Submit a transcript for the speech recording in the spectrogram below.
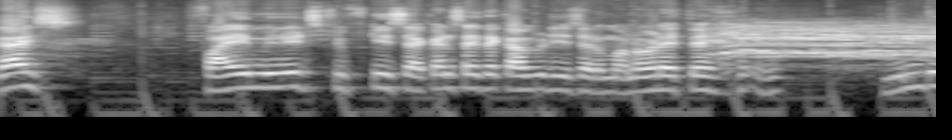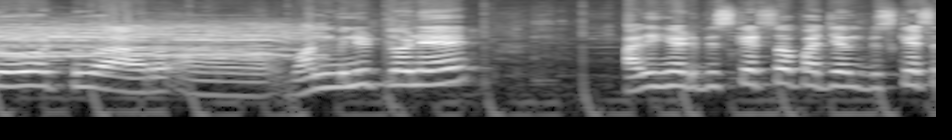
guys five minutes fifty seconds అయితే కంప్లీట్ చేశాడు మనోడైతే. ముందు టూ వన్ మినిట్లోనే పదిహేడు బిస్కెట్స్ పద్దెనిమిది బిస్కెట్స్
